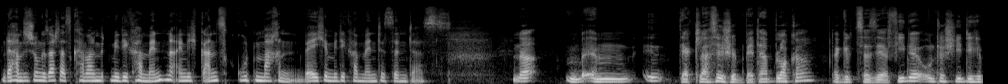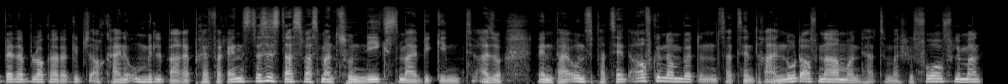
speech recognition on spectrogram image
Und da haben Sie schon gesagt, das kann man mit Medikamenten eigentlich ganz gut machen. Welche Medikamente sind das? Na, ähm, der klassische Beta-Blocker, da gibt es ja sehr viele unterschiedliche Beta-Blocker, da gibt es auch keine unmittelbare Präferenz. Das ist das, was man zunächst mal beginnt. Also wenn bei uns Patient aufgenommen wird in unserer zentralen Notaufnahme und hat zum Beispiel Vorflimmern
